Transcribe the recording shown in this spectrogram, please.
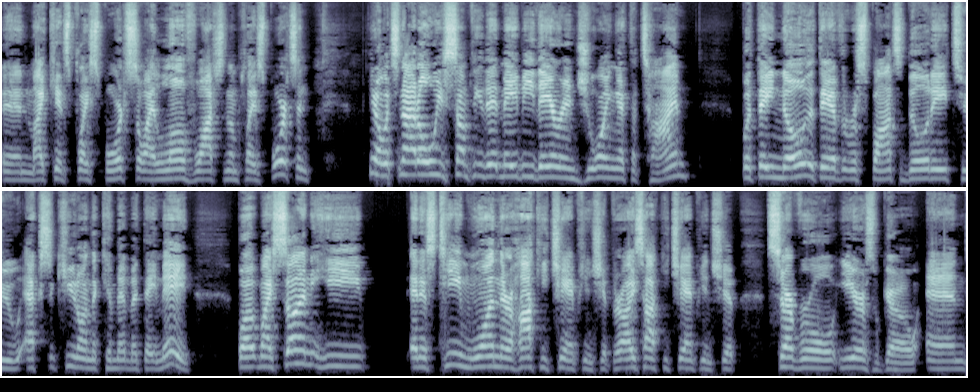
And my kids play sports, so I love watching them play sports. And, you know, it's not always something that maybe they are enjoying at the time, but they know that they have the responsibility to execute on the commitment they made. But my son, he and his team won their hockey championship, their ice hockey championship several years ago. And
